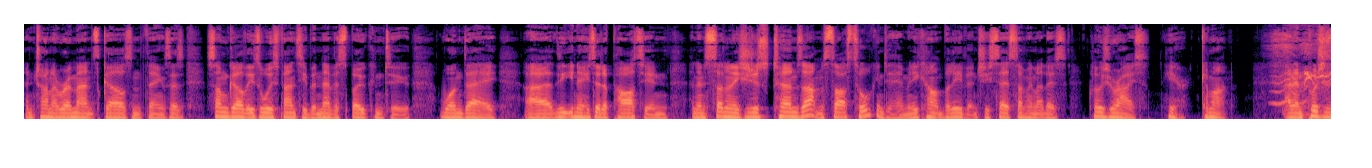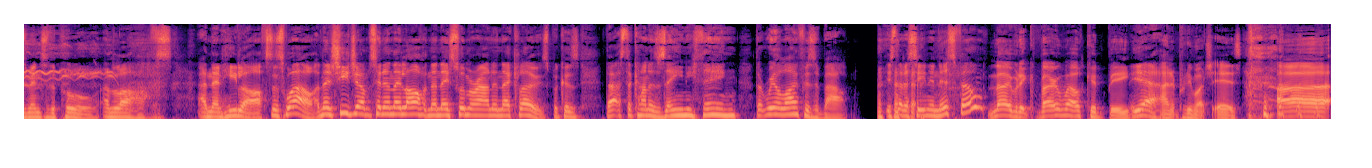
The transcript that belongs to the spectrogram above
and trying to romance girls and things. There's some girl that he's always fancied but never spoken to. One day, uh, you know, he's at a party and, and then suddenly she just turns up and starts talking to him and he can't believe it. And she says something like this: "Close your eyes. Here, come on." and then pushes him into the pool and laughs. And then he laughs as well. And then she jumps in and they laugh and then they swim around in their clothes because that's the kind of zany thing that real life is about. Is that a scene in this film? No, but it very well could be. Yeah. And it pretty much is. Uh,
